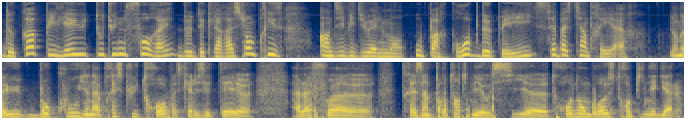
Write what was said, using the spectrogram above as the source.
de COP, il y a eu toute une forêt de déclarations prises individuellement ou par groupe de pays. Sébastien Treyer. Il y en a eu beaucoup, il y en a presque eu trop parce qu'elles étaient euh, à la fois euh, très importantes mais aussi euh, trop nombreuses, trop inégales.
